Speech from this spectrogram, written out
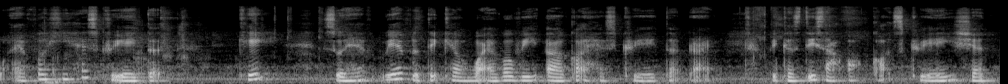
whatever He has created. Okay, so we have we have to take care of whatever we uh, God has created, right? Because these are all God's creation.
